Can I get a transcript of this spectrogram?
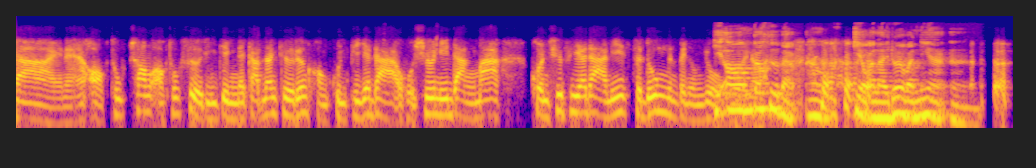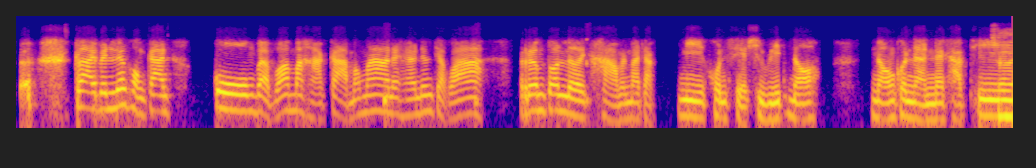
ช่นะฮะออกทุกช่องออกทุกสื่อจริงๆนะครับ นั่นคือเรื่องของคุณพิยดาโอ้โหชื่อนี้ดังมาก คนชื่อพิยดานี่สะดุ้งกันเป็นหยงๆพี่อ้อมเลยเนะก็คือแบบเอาเกี่ยวอะไรด้วยวันเนี้ยเออกลายเป็นเรื่องของการโกงแบบว่ามหากราบมากๆนะฮะเนื่องจากว่าเริ่มต้นเลยข่าวมันมาจากมีคนเสียชีวิตเนาะน้องคนนั้นนะครับ ที่ใช่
